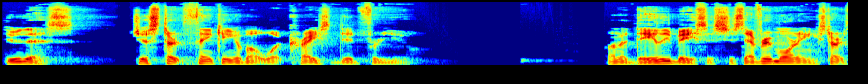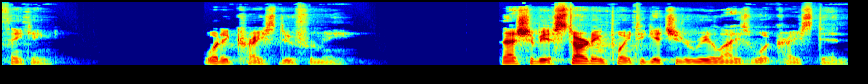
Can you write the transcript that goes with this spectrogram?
Do this. Just start thinking about what Christ did for you on a daily basis. Just every morning, start thinking, what did Christ do for me? That should be a starting point to get you to realize what Christ did.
